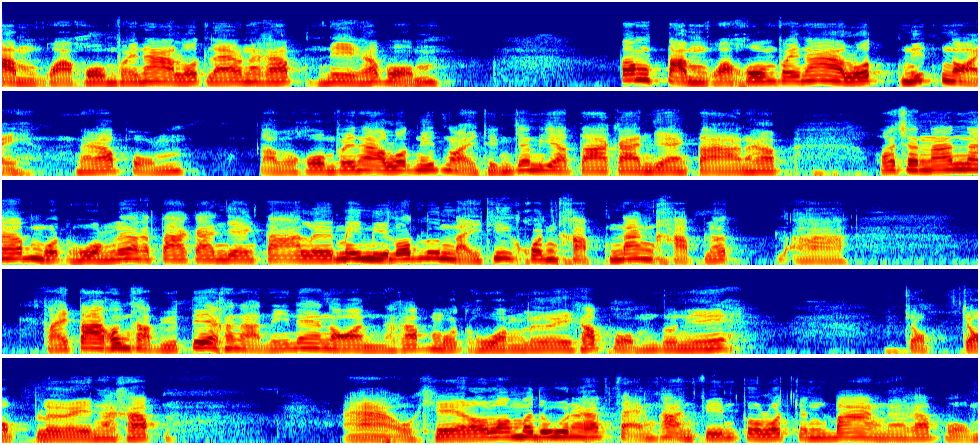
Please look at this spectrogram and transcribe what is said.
ต่ำกว่าโคมไฟหน้ารถแล้วนะครับ นี่ครับผม ต้องต่ำกว่าโคมไฟหน้ารถนิดหน่อยนะครับ ผมต่ำกว่าโคมไฟหน้ารถนิดหน่อยถึงจะมีอัตราการแยงตานะครับ เพราะฉะนั้นนะครับหมดห่วงเรื่องอัตราการแยงตาเลยไม่มีรถรุ่นไหนที่คนขับนั่งขับแล้วอ่าสายตาคนขับอยู่เตี้ยขนาดนี้แน่นอนนะครับ หมดห่วงเลยครับ ผมตัวนี้จบจบเลยนะครับ อ่าโอเค เราลองมาดูนะครับ แสงผ่านฟิล์มตัวรถกันบ้างนะครับ ผม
